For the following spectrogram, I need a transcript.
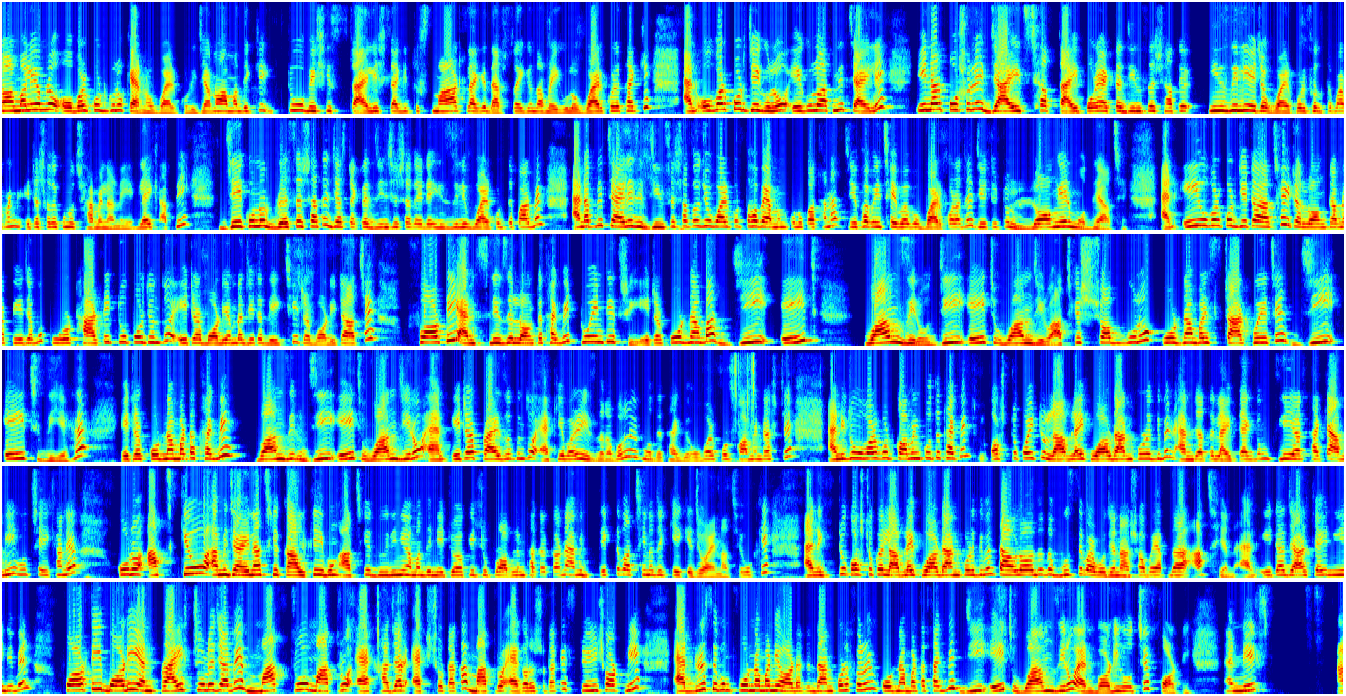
নর্মালি আমরা ওভারকোটগুলো কেন ওয়্যার করি? যেন আমাদেরকে একটু বেশি স্টাইলিশ লাগে, একটু স্মার্ট লাগে দ্যাটস ওয়াই কিন্তু আমরা এগুলো ওয়্যার করে থাকি। অ্যান্ড ওভারকোট যেগুলো, এগুলো আপনি চাইলে ইনার পোর্শনে যা ইচ্ছা তাই পরে একটা জিন্সের সাথে ইজিলি এটা ওয়্যার করে ফেলতে পারবেন, এটার সাথে কোনো ঝামেলা নেই। লাইক আপনি যে কোনো ড্রেসের সাথে জাস্ট একটা জিন্সের সাথে এটা ইজিলি ওয়ার করতে পারবেন। অ্যান্ড আপনি চাইলে যে জিন্সের সাথেও যে ওয়ার করতে হবে, এমন কোনো কথা না, যেভাবে ইচ্ছে এভাবে ওয়ার করা যায়, যেটা একটু লং এর মধ্যে আছে। অ্যান্ড এই ওভারকোট যেটা আছে, এটা লংটা আমরা পেয়ে যাব পুরো থার্টি টু পর্যন্ত। এটার বডি আমরা যেটা দেখছি, এটার বডিটা আছে ফর্টি অ্যান্ড স্লিভস এর লংটা থাকবে টোয়েন্টি থ্রি এটার code number G H one zero G H one zero আজকে সবগুলো কোড নাম্বার স্টার্ট হয়েছে জি এইচ দিয়ে হ্যাঁ? এটার কোড নাম্বারটা থাকবে one zero G H one zero and এটার কিন্তু একেবারে মধ্যে থাকবে। কমেন্ট আসছে। অ্যান্ড ওভারকোড কমেন্ট করতে কষ্ট করে একটু লাভ লাইক ওয়াও ডান করে দিবেন। অ্যান্ড যাতে লাইফটা একদম ক্লিয়ার থাকে। আমি হচ্ছে এখানে কোনো আজকেও, আমি জানি না আজকে কালকে এবং আজকে দুই দিনই আমাদের নেটওয়ার্কে একটু প্রবলেম থাকার কারণে আমি দেখতে পাচ্ছি না যে কে কে জয়েন আছে ওকে অ্যান্ড একটু কষ্ট করে লাভ লাইক ওয়াও ডান করে দিবেন, তাহলে অন্তত বুঝতে পারব যে না, সবাই আপনারা আছেন। অ্যান্ড এটা যার চাই নিয়ে নেবেন ফর্টি বডি অ্যান্ড প্রাইস চলে যাবে মাত্র মাত্র এক হাজার একশো টাকা, মাত্র এগারোশো টাকা। স্ক্রিনশট নিয়ে অ্যাড্রেস এবং ফোন নাম্বার নিয়ে অর্ডারটা ডান করে ফেলবেন কোড নাম্বারটা থাকবে G H one zero and body হচ্ছে ফর্টি অ্যান্ড নেক্সট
